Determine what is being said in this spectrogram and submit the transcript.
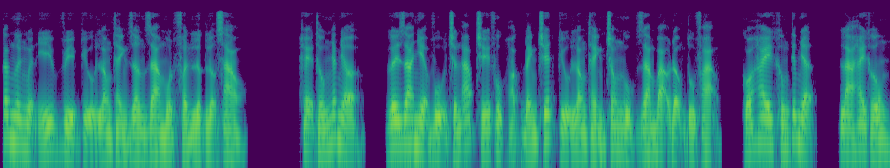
các ngươi nguyện ý vì cựu long thành dâng ra một phần lực lượng sao? Hệ thống nhắc nhở gây ra nhiệm vụ chấn áp chế phục hoặc đánh chết cựu long thành trong ngục giam bạo động tù phạm, có hay không tiếp nhận, là hay không?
